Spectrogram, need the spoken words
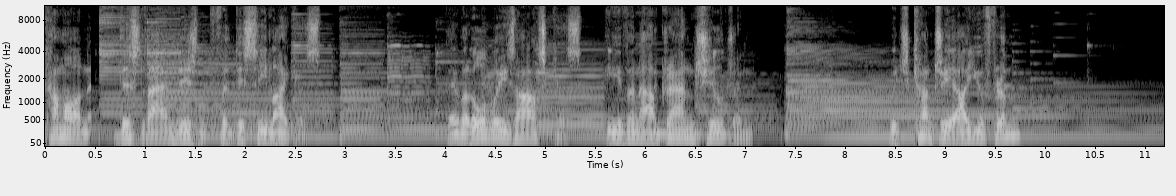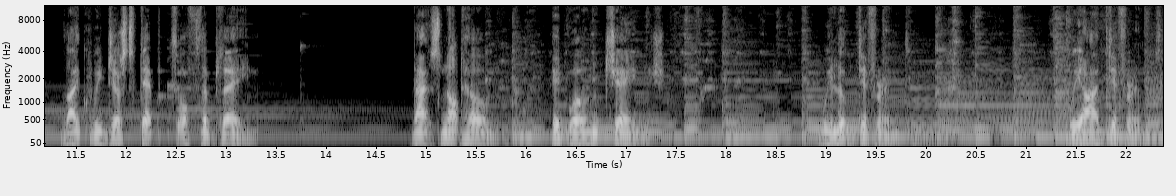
Come on, this land isn't for desi like us. They will always ask us, even our grandchildren. Which country are you from? Like we just stepped off the plane. That's not home. It won't change. We look different. We are different.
